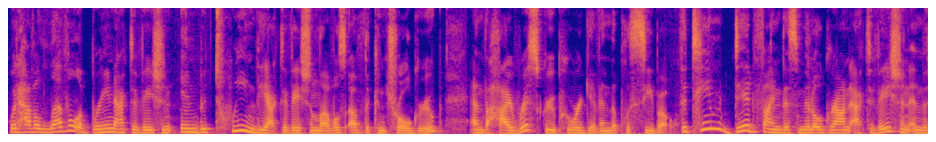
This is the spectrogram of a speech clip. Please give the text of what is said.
would have a level of brain activation in between the activation levels of the control group and the high-risk group who were given the placebo. The team did find this middle ground activation in the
